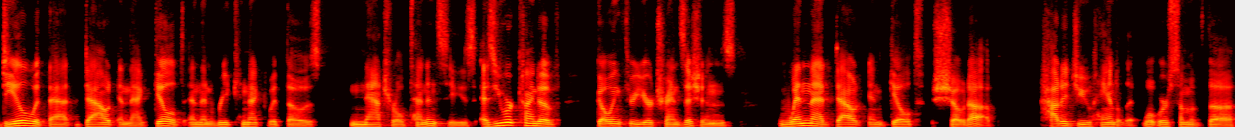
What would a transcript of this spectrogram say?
deal with that doubt and that guilt and then reconnect with those natural tendencies. As you were kind of going through your transitions, when that doubt and guilt showed up, how did you handle it? What were some of the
